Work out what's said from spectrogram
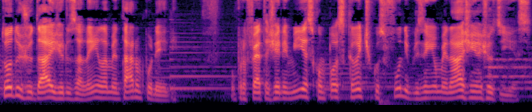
Todo Judá e Jerusalém lamentaram por ele. O profeta Jeremias compôs cânticos fúnebres em homenagem a Josias.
